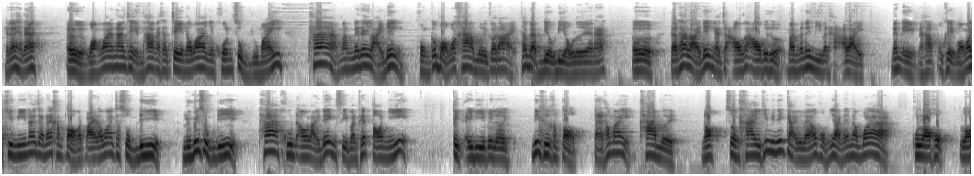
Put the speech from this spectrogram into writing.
เห็นไหมเห็นไหมเออหวังว่าน่าจะเห็นภาพกันชัดเจนนะว่ายังควรสุ่มอยู่ไหมถ้ามันไม่ได้หลายเด้ง ผมก็บอกว่าข้ามเลยก็ได้ ถ้าแบบเดี่ยวๆเลยนะเออแต่ถ้าหลายเด้งอยากจะเอาก็เอาไปเถอะมันไม่ได้มีปัญหาอะไรนั่นเองนะครับโอเคหวังว่าคลิปนี้น่าจะได้คำตอบกันไปแล้วว่าจะสุ่มดี หรือไม่สุ่มดี ถ้าคุณเอาหลายเด้งสี่บันเพชรตอนนี้ ติดไอดีไปเลย นี่คือคำตอบ แต่ถ้าไม่ข้ามเลยเนาะส่วนใครที่มีนิกไก่อยู่แล้ว ผมอยากแนะนำว่าคุณรอ6รอ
